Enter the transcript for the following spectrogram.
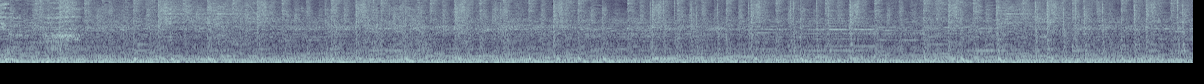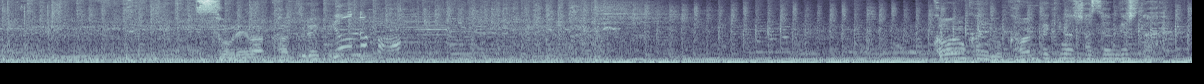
やるな。それは隠れて。いる呼んだか？今回も完璧な車線でした。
